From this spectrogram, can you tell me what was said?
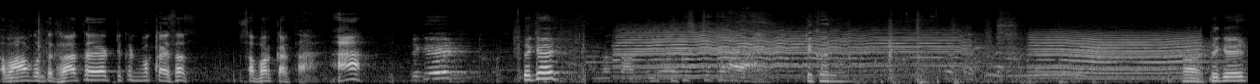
अब आपको दिखलाते हैं टिकट में कैसा सफ़र करता है हाँ? Ticket ticket. टिकट हाँ ticket.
